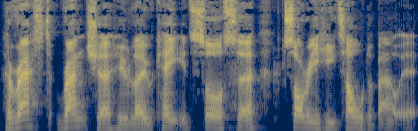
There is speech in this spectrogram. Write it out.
Harassed rancher who located saucer. Sorry, he told about it.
